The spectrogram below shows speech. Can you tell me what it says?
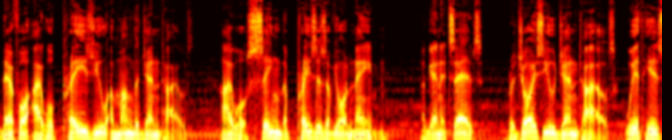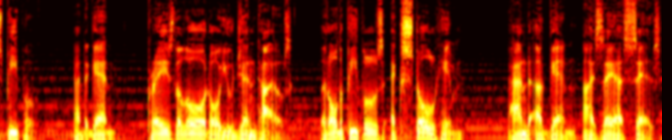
Therefore I will praise you among the Gentiles. I will sing the praises of your name. Again it says, Rejoice, you Gentiles, with his people. And again, Praise the Lord, all you Gentiles. Let all the peoples extol him. And again, Isaiah says,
